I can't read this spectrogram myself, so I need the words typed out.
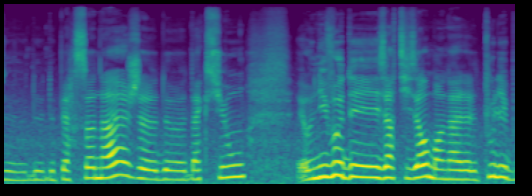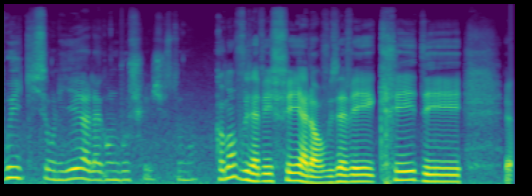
de, personnages, d'actions. Au niveau des artisans, ben, on a tous les bruits qui sont liés à la grande boucherie, justement. Comment vous avez fait Alors, vous avez créé des. Euh,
